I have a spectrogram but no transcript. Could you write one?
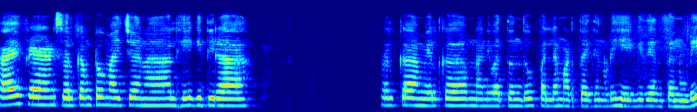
Hi friends welcome to my channel ಹೇಗಿದ್ದೀರಾ? ವೆಲ್ಕಮ್ ವೆಲ್ಕಮ್ ನಾನು ಇವತ್ತೊಂದು ಪಲ್ಯ ಮಾಡ್ತಾ ಇದ್ದೀನಿ ನೋಡಿ, ಹೇಗಿದೆ ಅಂತ ನೋಡಿ.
